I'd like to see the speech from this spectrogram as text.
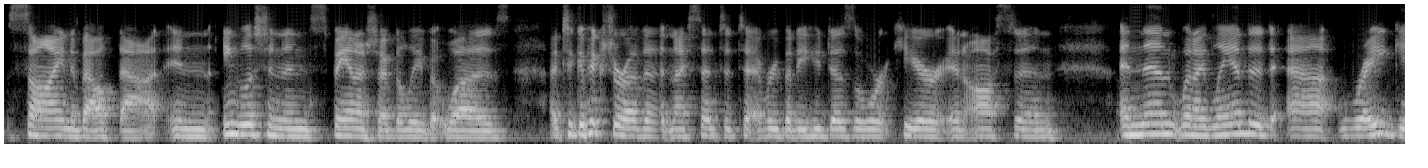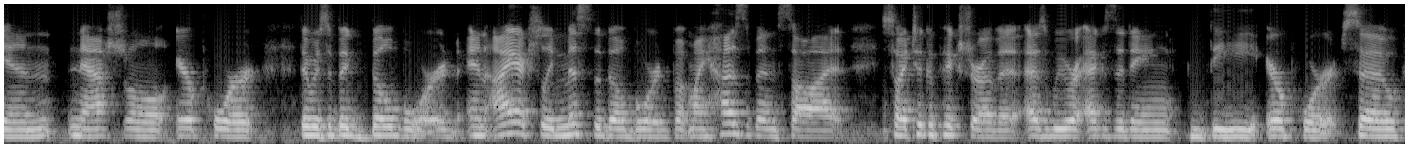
sign about that in English and in Spanish, I believe it was. I took a picture of it and I sent it to everybody who does the work here in Austin. And then when I landed at Reagan National Airport, there was a big billboard, and I actually missed the billboard, but my husband saw it. So I took a picture of it as we were exiting the airport. So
